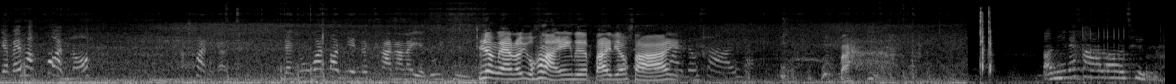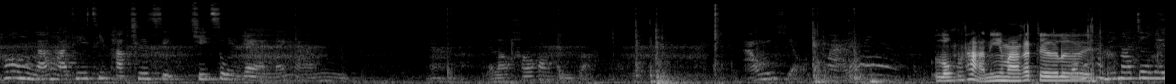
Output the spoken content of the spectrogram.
อย่าไปพักผ่อนเนาะพักผ่อนกันเดี๋ยวดูว่าตอนเย็นจะทานอะไรอย่าดูอีกทีเรื่องแรมเราอยู่ข้างหลังเองเดินไปเลี้ยวซ้ายไปเลี้ยวซ้ายค่ะ ไป ตอนนี้นะคะเราถึงห้องแล้วนะคะที่ที่พักชื่อชิชิซุงแกนนะคะนี่อะเดี๋ยวเราเข้าห้องกันดีกว่า เอามีเขียวมาแล้วลงสถานีมาก็เจอเลเรายไม่ทันได้มาเจอเลย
